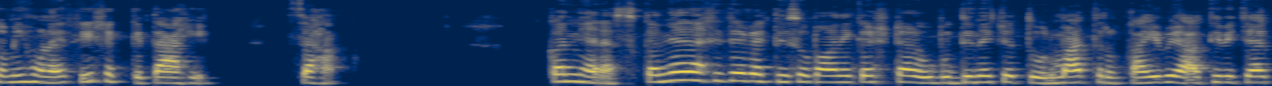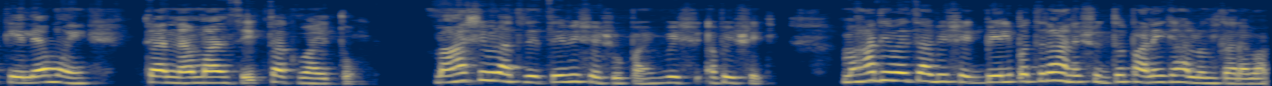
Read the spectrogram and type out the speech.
कमी होण्याची शक्यता आहे. सहा कन्या रास कन्या राशीच्या व्यक्ती स्वभावाने कष्टाळू बुद्धीने चतुर मात्र काही वेळा अतिविचार केल्यामुळे त्यांना मानसिक थकवा येतो. महाशिवरात्रीचे विशेष उपाय विश अभिषेक. महादेवाचा अभिषेक बेलपत्र आणि शुद्ध पाणी घालून करावा.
